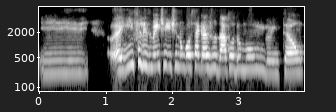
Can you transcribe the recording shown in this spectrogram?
E eh, infelizmente a gente não consegue ajudar todo mundo. Então,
